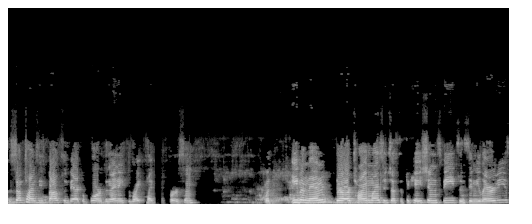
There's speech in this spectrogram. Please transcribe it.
And sometimes he's bouncing back and forth, and that ain't the right type of person. But even then, there are timelines and justification speeds and similarities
